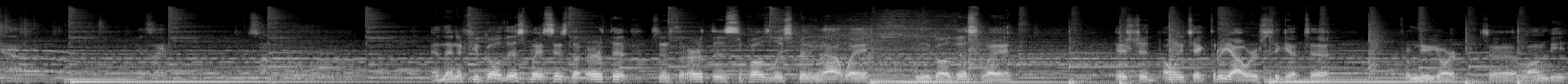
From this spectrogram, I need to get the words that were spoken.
yeah. It's like it's. And then if you go this way, since the Earth it, since the Earth is supposedly spinning that way, and you go this way, it should only take three hours to get to from New York to Long Beach,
